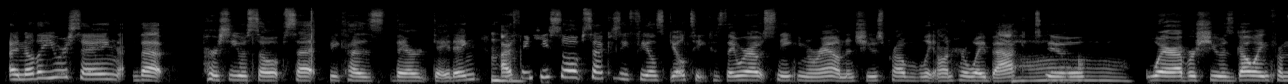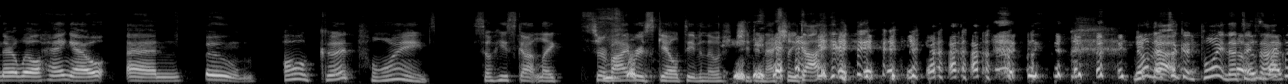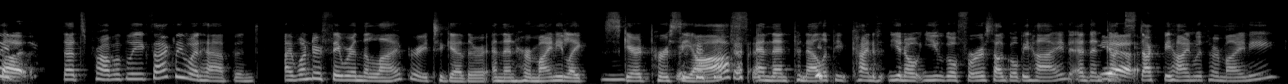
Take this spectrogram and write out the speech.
I know that you were saying that Percy was so upset because they're dating. I Mhm. think he's so upset because he feels guilty because they were out sneaking around and she was probably on her way back to Oh. wherever she was going from their little hangout and boom. Oh, good point. So he's got like survivor's guilt, even though she didn't actually die. no, that's a good point. That's That exactly that's probably exactly what happened. I wonder if they were in the library together and then Hermione like Mm. scared Percy off and then Penelope kind of, you know, you go first, I'll go behind and then Yeah. got stuck behind with Hermione.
